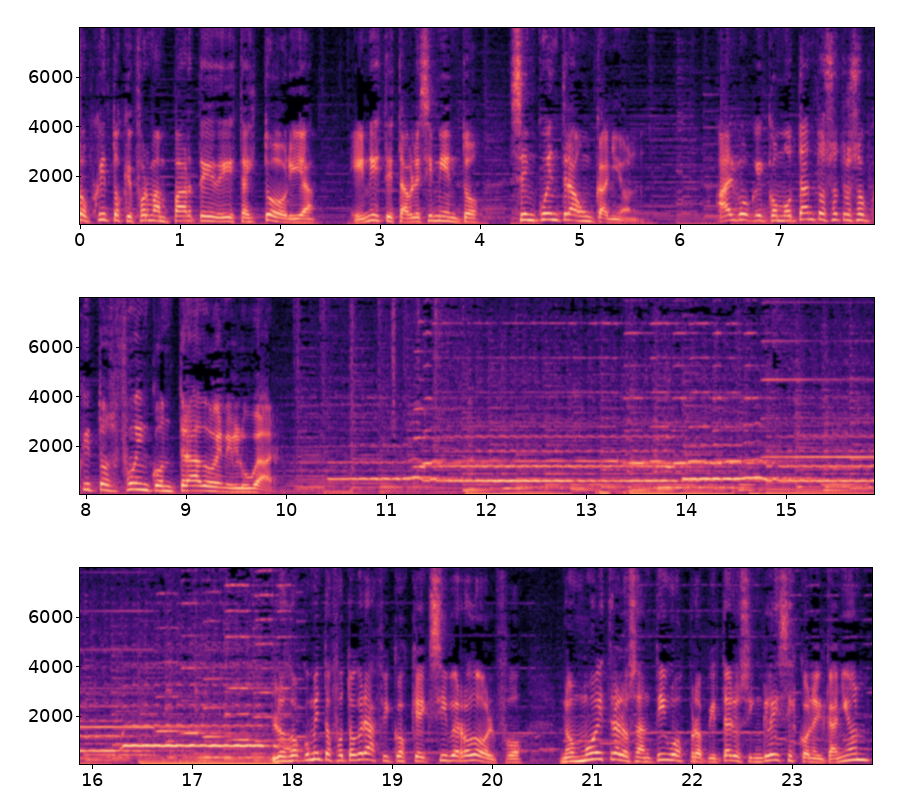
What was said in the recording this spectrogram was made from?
Objetos que forman parte de esta historia, en este establecimiento se encuentra un cañón, algo que como tantos otros objetos fue encontrado en el lugar. Los documentos fotográficos que exhibe Rodolfo nos muestra a los antiguos propietarios ingleses con el cañón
